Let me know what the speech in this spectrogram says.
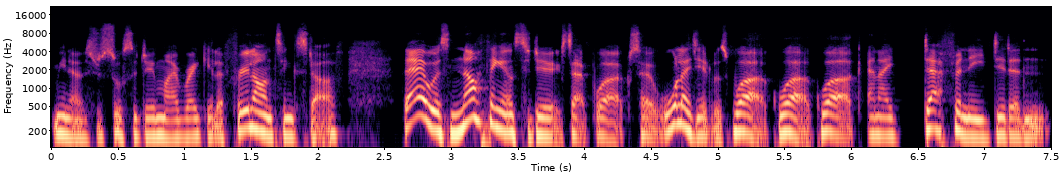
you know, I was just also doing my regular freelancing stuff. There was nothing else to do except work. So all I did was work, work, work. And I definitely didn't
